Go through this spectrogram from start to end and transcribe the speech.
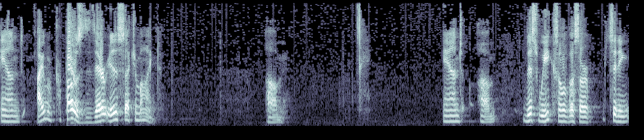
And I would propose there is such a mind. Um, and um, this week, some of us are sitting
